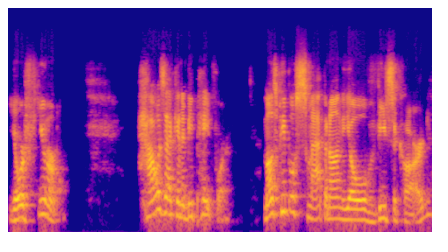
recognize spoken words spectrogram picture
your funeral. How is that going to be paid for? Most people slap it on the old Visa card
